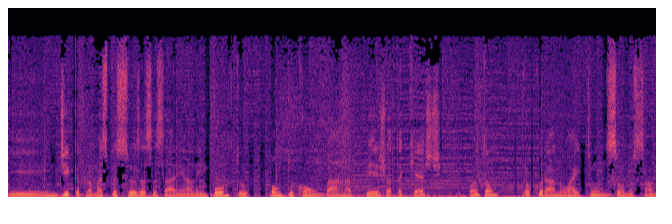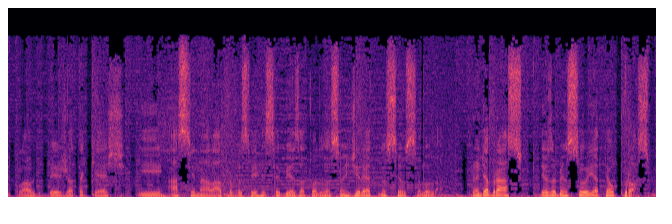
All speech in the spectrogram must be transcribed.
e indica para mais pessoas acessarem alemporto.com/bjcast ou então procurar no iTunes ou no SoundCloud BJCast e assinar lá para você receber as atualizações direto no seu celular. Grande abraço, Deus abençoe e até o próximo.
